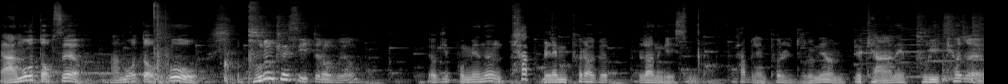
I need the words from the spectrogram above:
아무것도 없어요. 아무것도 없고 불은 켤 수 있더라고요. 여기 보면은 탑 램프라는 게 있습니다. 탑 램프를 누르면 이렇게 안에 불이 켜져요.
